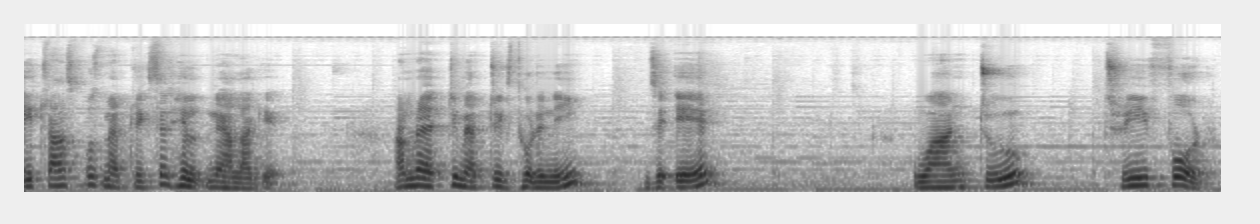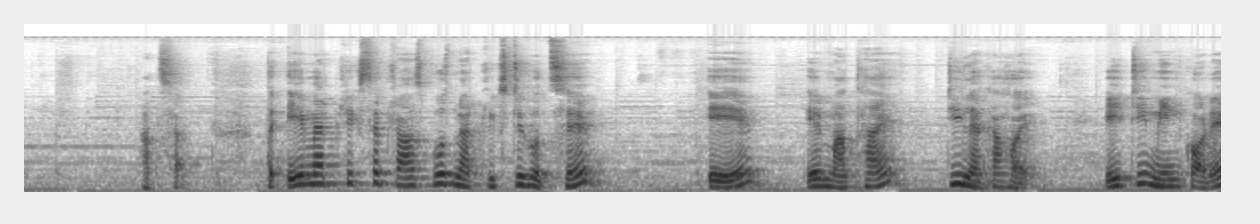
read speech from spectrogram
এই ট্রান্সপোজ ম্যাট্রিক্সের হেল্প নেওয়া লাগে। আমরা একটি ম্যাট্রিক্স ধরে নিই যে A one two three four আচ্ছা তো এ ম্যাট্রিক্সের ট্রান্সপোজ ম্যাট্রিক্সটি হচ্ছে এ এর মাথায় টি লেখা হয়। এইটি মিন করে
